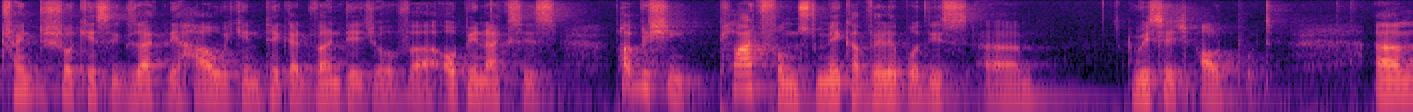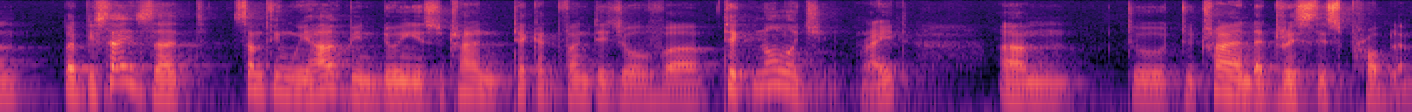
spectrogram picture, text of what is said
trying to showcase exactly how we can take advantage of uh, open access publishing platforms to make available this um, research output. Um, but besides that, something we have been doing is to try and take advantage of uh, technology, right? Um, to, to try and address this problem.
